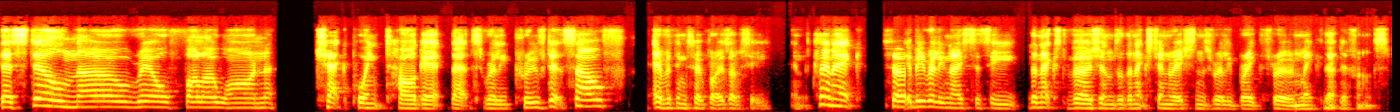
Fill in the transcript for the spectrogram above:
there's still no real follow on checkpoint target that's really proved itself. Everything so far is obviously in the clinic. So it'd be really nice to see the next versions or the next generations really break through and make that difference.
